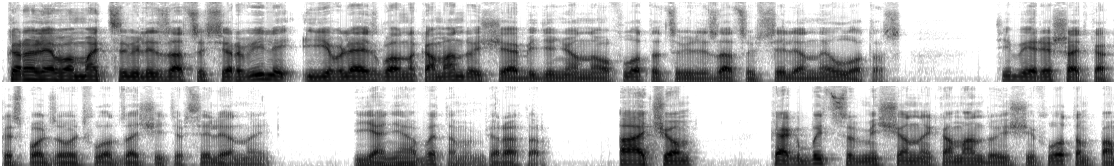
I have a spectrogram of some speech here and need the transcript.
Королева-мать цивилизации Сервили, являясь главнокомандующей Объединенного флота цивилизации Вселенной Лотос — Тебе решать, как использовать флот в защите Вселенной. Я не об этом, император. А о чем? Как быть совмещенной командующей флотом по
